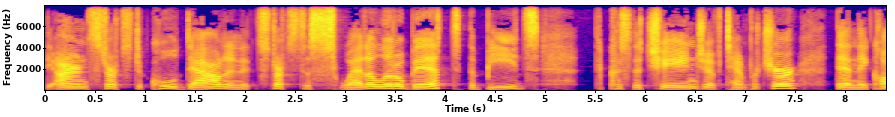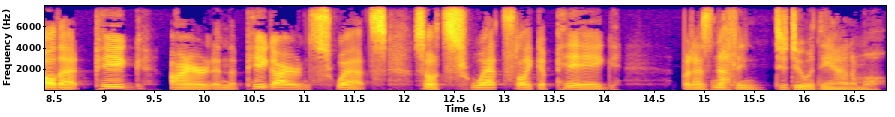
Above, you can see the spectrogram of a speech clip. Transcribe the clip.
the iron starts to cool down and it starts to sweat a little bit, the beads, because the change of temperature, then they call that pig iron, and the pig iron sweats. So it sweats like a pig, but has nothing to do with the animal.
